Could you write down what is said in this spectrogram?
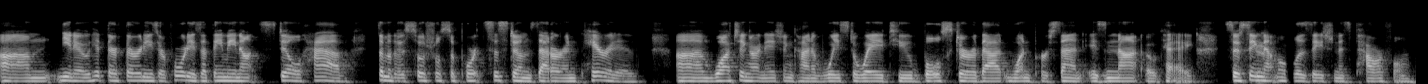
um, you know, hit their 30s or 40s, that they may not still have some of those social support systems that are imperative. Um, watching our nation kind of waste away to bolster that 1% is not okay. So seeing that mobilization is powerful.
